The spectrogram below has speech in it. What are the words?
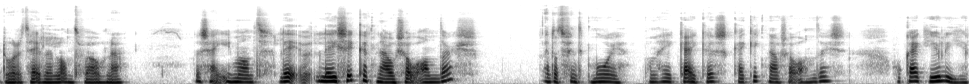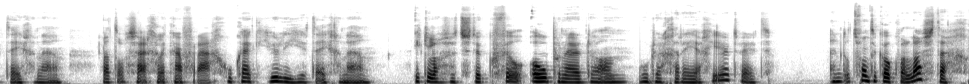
door het hele land wonen. Er zei iemand, le lees ik het nou zo anders? En dat vind ik mooi. Van hé, hey, kijk eens, kijk ik nou zo anders? Hoe kijken jullie hier tegenaan? Dat was eigenlijk haar vraag. Hoe kijken jullie hier tegenaan? Ik las het stuk veel opener dan hoe er gereageerd werd. En dat vond ik ook wel lastig.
